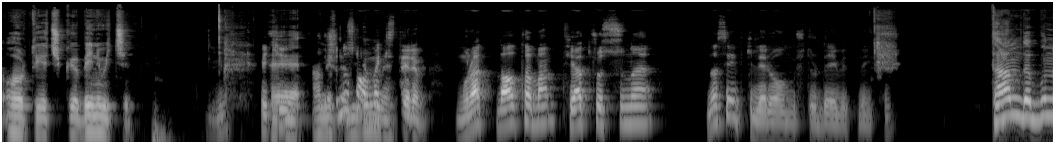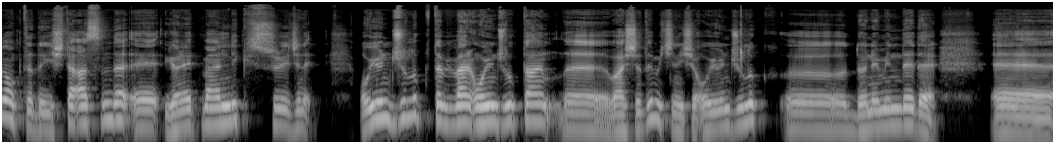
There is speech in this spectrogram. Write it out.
ortaya çıkıyor benim için. Peki ee, şunu sormak mi? isterim. Murat Daltaban tiyatrosuna Nasıl etkileri olmuştur David Lynch'in? Tam da bu noktada işte aslında e, yönetmenlik sürecinde oyunculuk tabii ben oyunculuktan e, başladığım için işte oyunculuk e, döneminde de e,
